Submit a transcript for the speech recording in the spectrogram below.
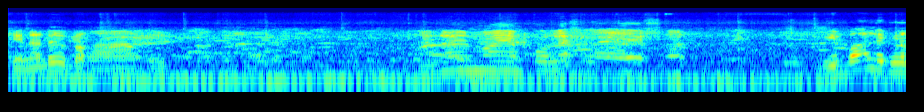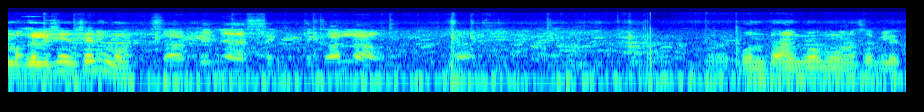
Kinadoy baka Yung mga yung pulis, ayos na. ibalik na magalisensya nimo. Sabi niya, sikti ka lang. Puntahan ko muna saglit.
